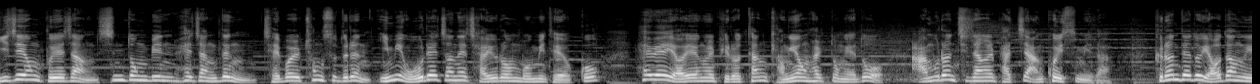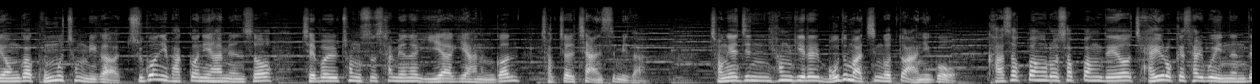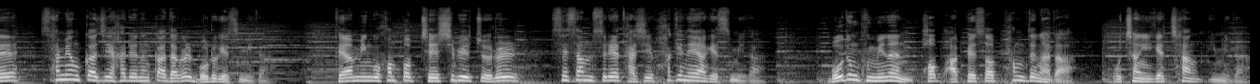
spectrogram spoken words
이재용 부회장, 신동빈 회장 등 재벌 총수들은 이미 오래전에 자유로운 몸이 되었고 해외 여행을 비롯한 경영 활동에도 아무런 지장을 받지 않고 있습니다. 그런데도 여당 의원과 국무총리가 주거니 받거니 하면서 재벌 총수 사면을 이야기하는 건 적절치 않습니다. 정해진 형기를 모두 마친 것도 아니고 가석방으로 석방되어 자유롭게 살고 있는데 사면까지 하려는 까닭을 모르겠습니다. 대한민국 헌법 제11조를 새삼스레 다시 확인해야겠습니다. 모든 국민은 법 앞에서 평등하다. 오창익의 창입니다.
